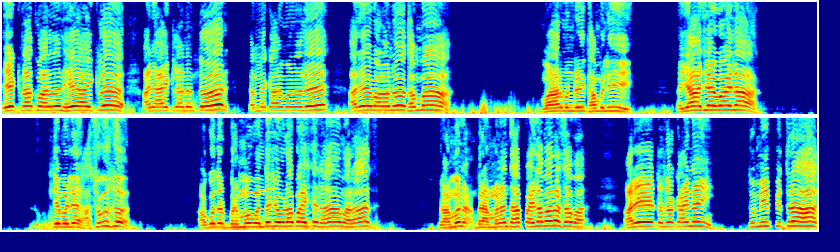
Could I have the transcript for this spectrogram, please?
एकनाथ महाराजांनी हे ऐकलं. आणि ऐकल्यानंतर त्यांना काय म्हणाले अरे बाळानो थांबा. महार मंडळी थांबली. या जेवायला. ते म्हणले हसो कसं अगोदर ब्रह्मवंद जेवला पाहिजे ना महाराज. ब्राह्मण ब्राह्मणांचा हा पहिला मान असावा. अरे तसं काय नाही. तुम्ही पित्र आहात.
